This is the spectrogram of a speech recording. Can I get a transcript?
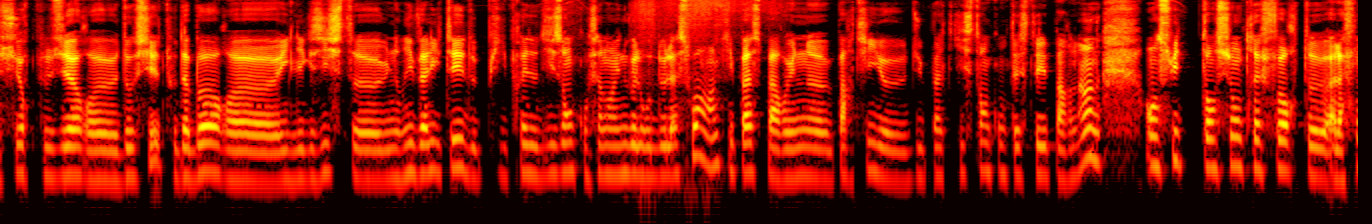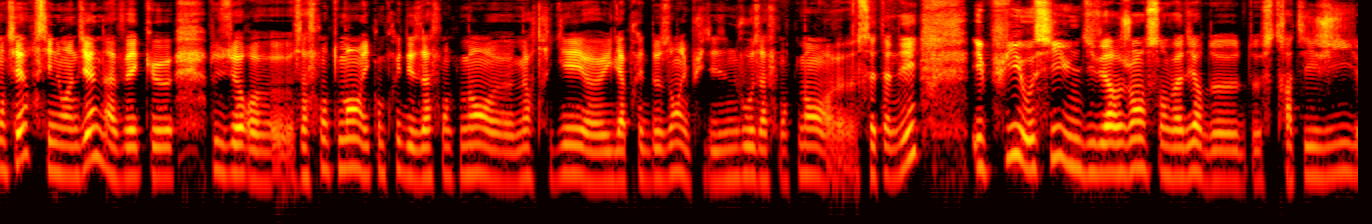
sur plusieurs dossiers. Tout d'abord, il existe une rivalité depuis près de dix ans concernant les nouvelles routes de la soie, hein, qui passent par une partie du Pakistan contestée par l'Inde. Ensuite, tensions très fortes à la frontière sino-indienne avec plusieurs euh, affrontements, y compris des affrontements euh, meurtriers euh, il y a près de deux ans et puis des nouveaux affrontements cette année. Et puis aussi une divergence, on va dire, de, stratégie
